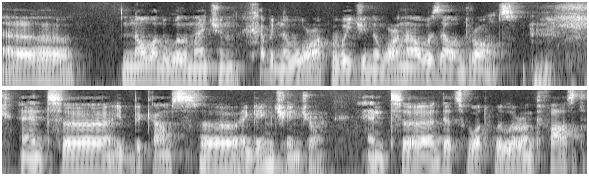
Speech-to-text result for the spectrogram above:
Uh, no one will imagine having a war, waging a war now without drones, and uh, it becomes uh, a game changer. And uh, that's what we learned fast,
